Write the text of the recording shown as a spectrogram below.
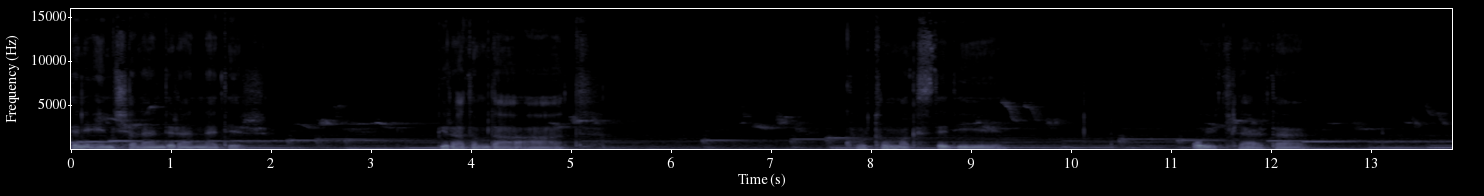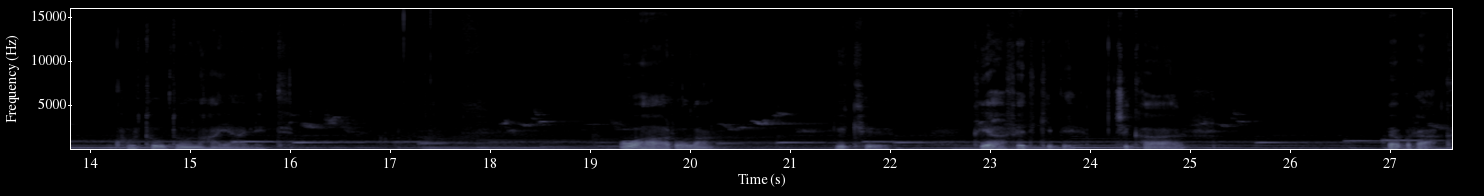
Seni endişelendiren nedir? Bir adım daha at. Kurtulmak istediğin o yüklerden kurtulduğunu hayal et. O ağır olan yükü kıyafet gibi çıkar ve bırak.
